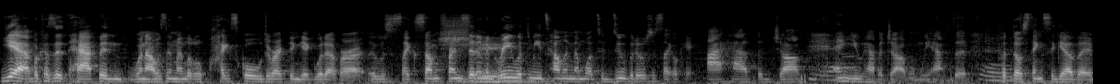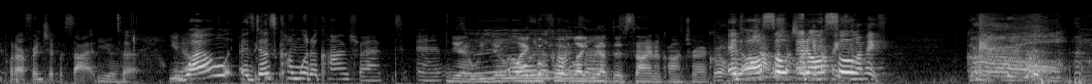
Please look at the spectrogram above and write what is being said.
yeah, because it happened when I was in my little high school directing gig, whatever. It was just like some friends didn't agree with me telling them what to do, but it was just like, okay, I have a job and you have a job, and we have to put those things together and put our friendship aside Yeah. to, you know. well, it does come with a contract, and yeah, we do. Mm. Like before, like we have to sign a contract. Girl, And where's my shot? also- Where's and Get my face, also- get my face. Girl,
